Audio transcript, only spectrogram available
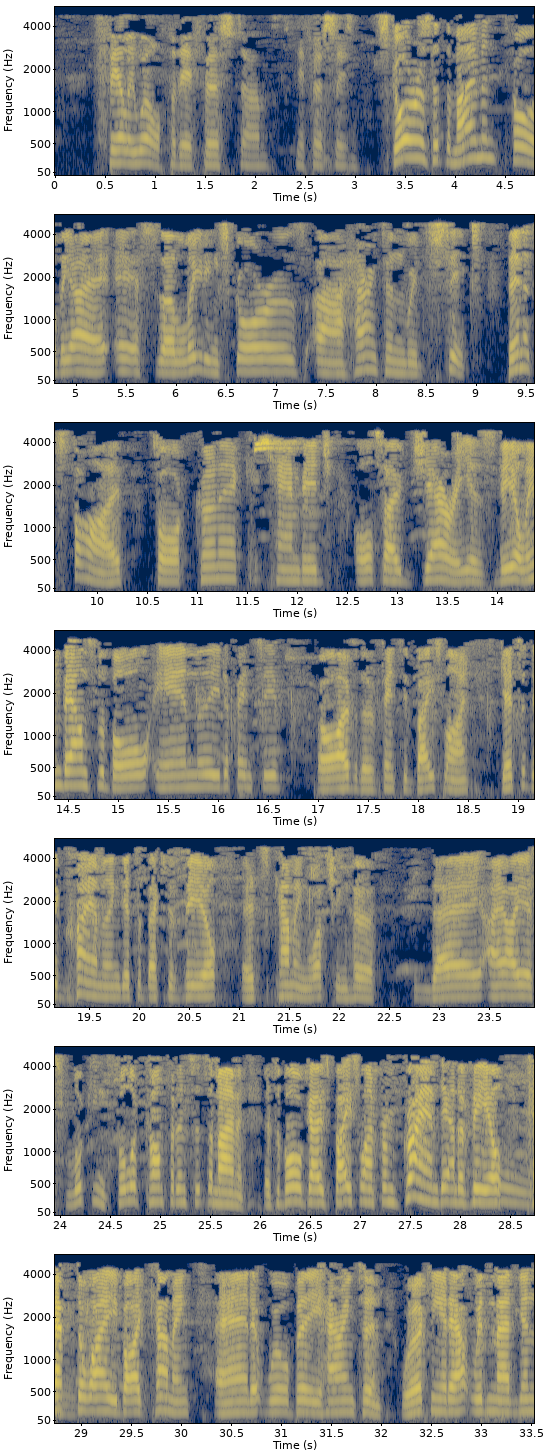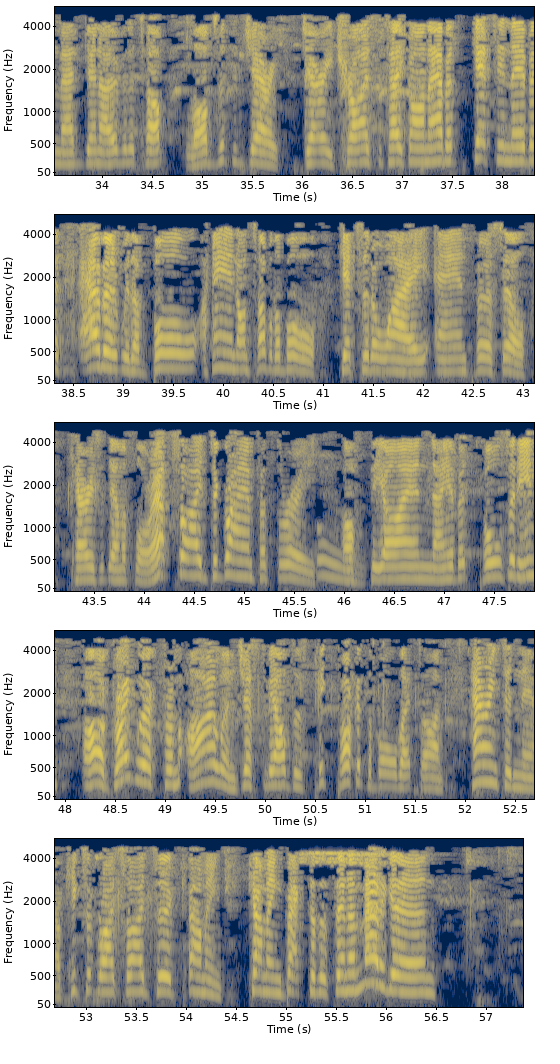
fairly well for their first um, their first season. Scorers at the moment for the AAS, the uh, leading scorers are Harrington with six. Then it's five for Kunek, Cambridge, also Jarry as Veal inbounds the ball in the defensive, or over the defensive baseline, gets it to Graham and then gets it back to Veal. It's coming, watching her. They AIS looking full of confidence at the moment as the ball goes baseline from Graham down to Veal, tapped away by Cumming, and it will be Harrington working it out with Madgen. Madgen over the top, lobs it to Jarry. Jarry tries to take on Abbott, gets in there, but Abbott with a ball hand on top of the ball gets it away, and Purcell carries it down the floor. Outside to Graham for three. Off the iron, Abbott pulls it in. Oh, great work from Ireland just to be able to pickpocket the ball that time. Harrington now kicks it right side to Cumming. Cumming back to the centre. Madgen!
